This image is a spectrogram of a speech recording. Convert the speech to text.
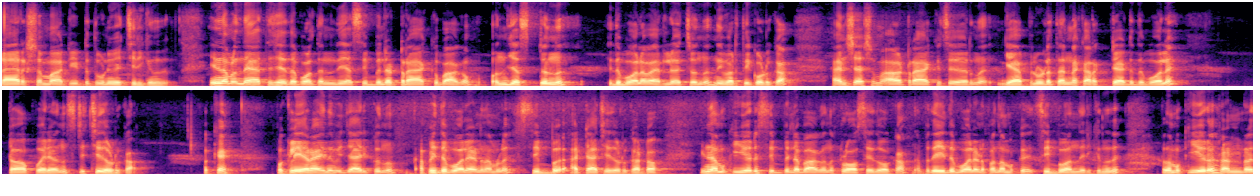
ഡയറക്ഷൻ മാറ്റിയിട്ട് തുണി വെച്ചിരിക്കുന്നത്. ഇനി നമ്മൾ നേരത്തെ ചെയ്ത പോലെ തന്നെ എന്ത് ചെയ്യുക സിബിന്റെ ട്രാക്ക് ഭാഗം ഒന്ന് ജസ്റ്റ് ഒന്ന് ഇതുപോലെ വരൽ വെച്ചൊന്ന് നിവർത്തി കൊടുക്കുക അതിന് ശേഷം ആ ട്രാക്ക് ചേർന്ന് ഗ്യാപ്പിലൂടെ തന്നെ കറക്റ്റായിട്ട് ഇതുപോലെ ടോപ്പ് വരെ ഒന്ന് സ്റ്റിച്ച് ചെയ്ത് കൊടുക്കാം. ഓക്കെ അപ്പോൾ ക്ലിയർ ആയി എന്ന് വിചാരിക്കുന്നു. അപ്പോൾ ഇതുപോലെയാണ് നമ്മൾ സിബ് അറ്റാച്ച് ചെയ്ത് കൊടുക്കുക കേട്ടോ ഇനി നമുക്ക് ഈ ഒരു സിബിന്റെ ഭാഗം ഒന്ന് ക്ലോസ് ചെയ്ത് നോക്കാം. അപ്പോൾ ഇത് ഇതുപോലെയാണ് ഇപ്പോൾ നമുക്ക് സിബ് വന്നിരിക്കുന്നത്. അപ്പോൾ നമുക്ക് ഈ ഒരു റണ്ണർ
